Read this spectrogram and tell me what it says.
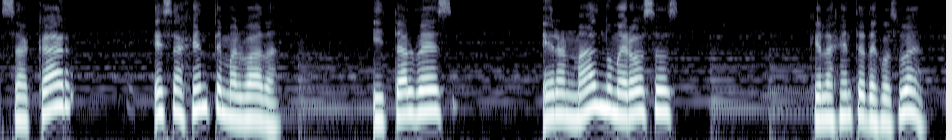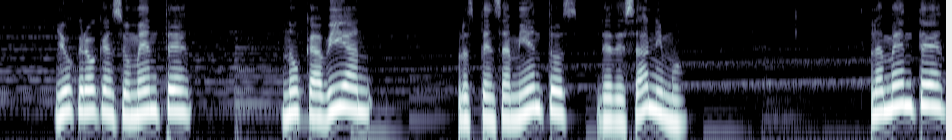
sacar esa gente malvada y tal vez eran más numerosos que la gente de Josué. Yo creo que en su mente no cabían los pensamientos de desánimo. La mente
